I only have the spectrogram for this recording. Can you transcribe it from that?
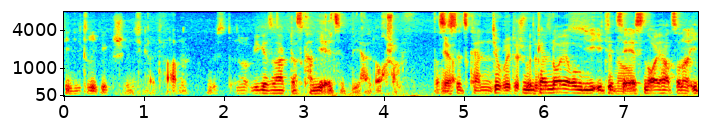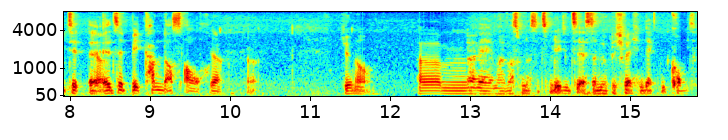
die niedrige Geschwindigkeit haben müsste. Wie gesagt, das kann die LZB halt auch schon. Das Ja. ist jetzt kein, Theoretisch keine das Neuerung, die jetzt- ETCS neu hat, sondern IT, äh, Ja. LZB kann das auch. Ja, ja. genau. Ähm, Da wäre ja mal was, wenn das jetzt mit ETCS dann wirklich flächendeckend kommt.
